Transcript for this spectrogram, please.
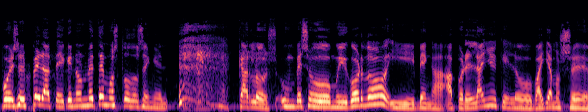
Pues espérate, que nos metemos todos en él. Carlos, un beso muy gordo y venga, a por el año y que lo vayamos eh,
